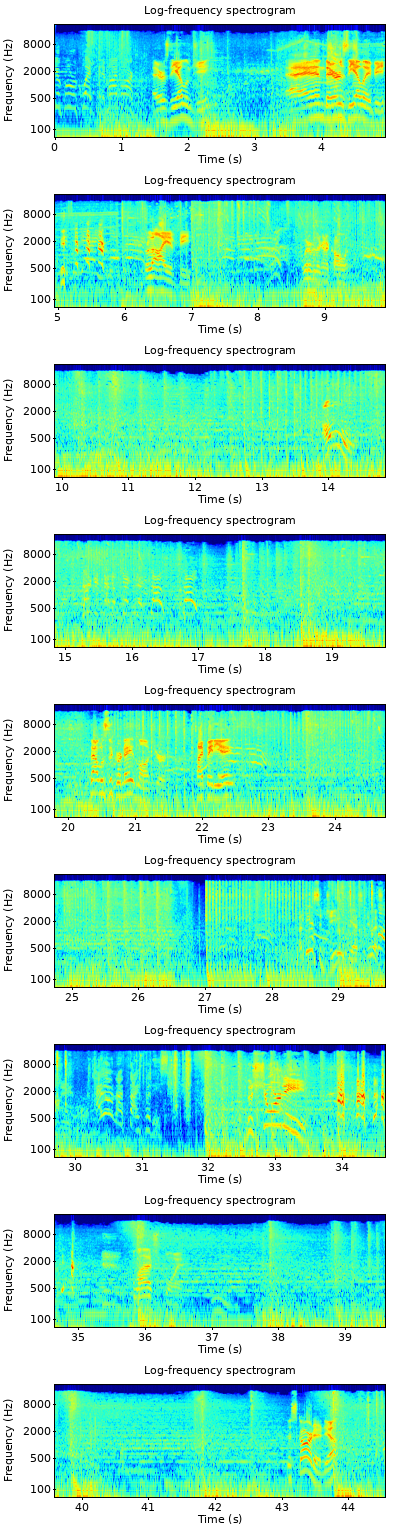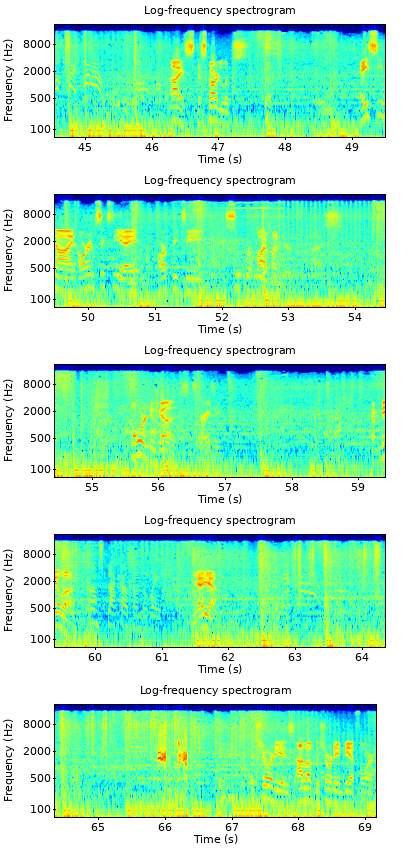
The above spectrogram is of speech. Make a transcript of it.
Vehicle requested at my. There's the LMG. And there's the LAV. Or the IFV. Whatever they're gonna call it. Oh! That was the grenade launcher. Type 88. Not the SMG? Yes, a new SMG. I don't have time for this. The shorty! Flashpoint. Hmm. Discarded, yeah. Nice. Discarded looks good. AC9, RM68, RPT, Super 500. Nice. Four new guns. That's crazy. Camila. Comes blackout on the way. Yeah, yeah. the shorty is. I love the shorty in BF4.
